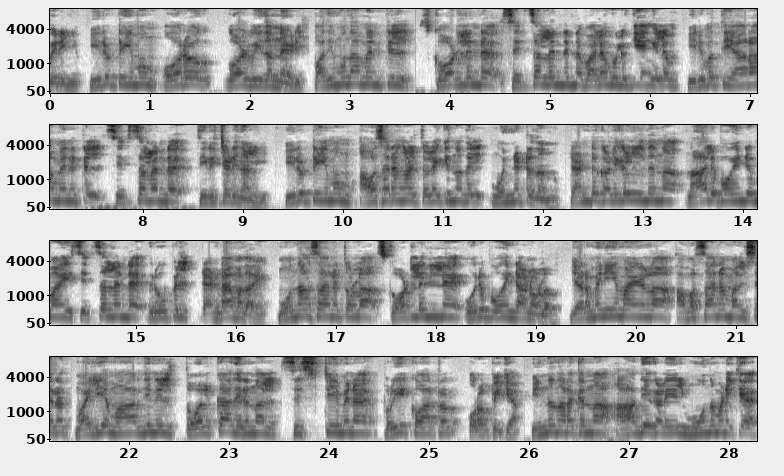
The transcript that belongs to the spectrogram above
പിരിഞ്ഞു. ഇരു ടീമും ഓരോ ഗോൾ വീതം നേടി. പതിമൂന്നാം മിനിറ്റിൽ സ്കോട്ട്ലൻഡ് സ്വിറ്റ്സർലൻഡിന്റെ വല കുലുക്കിയെങ്കിലും ഇരുപത്തിയാറാം മിനിറ്റിൽ സ്വിറ്റ്സർലൻഡ് തിരിച്ചടി നൽകി. ഇരു ടീമും അവസരങ്ങൾ തുലയ്ക്കുന്നതിൽ മുന്നിട്ട് നിന്നു. രണ്ട് കളികളിൽ നിന്ന് നാല് പോയിന്റുമായി സ്വിറ്റ്സർലൻഡ് ഗ്രൂപ്പിൽ രണ്ടാമതായി. മൂന്നാം സ്ഥാനത്തുള്ള സ്കോട്ട്ലൻഡിലെ ഒരു പോയിന്റാണുള്ളത്. ജർമ്മനിയുമായുള്ള അവസാന മത്സരം വലിയ മാർജിനിൽ തോൽക്കാതിരുന്നാൽ സിസ് ടീമിന് പ്രീ ക്വാർട്ടർ ഉറപ്പിക്കാം. ഇന്ന് നടക്കുന്ന ആദ്യ കളിയിൽ മൂന്ന് മണിക്ക്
